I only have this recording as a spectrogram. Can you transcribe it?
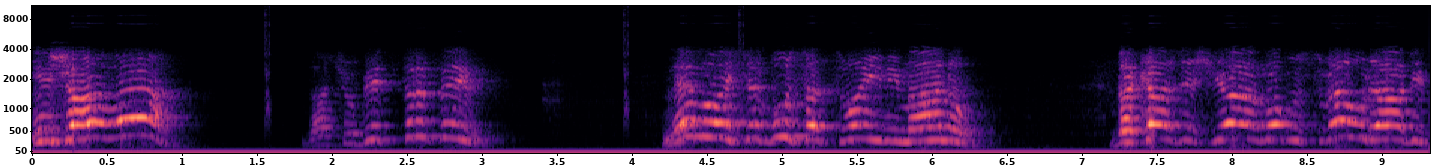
inša Allah, da ću biti strpljiv. Nemoj se busat svojim imanom. Da kažeš, ja mogu sve uradit.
